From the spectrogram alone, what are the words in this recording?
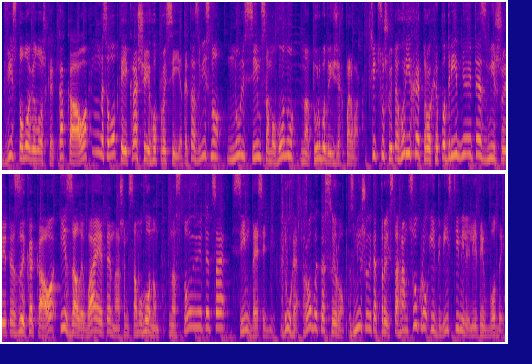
2 столові ложки какао, не солодке і краще його просіяти. Та звісно, 0,7 самогону на турбодріжджах первак. Підсушуєте горіхи, трохи подрібнюєте, змішуєте з какао і заливаєте нашим самогоном. Настоюєте це 7-10 днів. Друге, робите сироп. Змішуєте 300 грам цукру і 200 мл води.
